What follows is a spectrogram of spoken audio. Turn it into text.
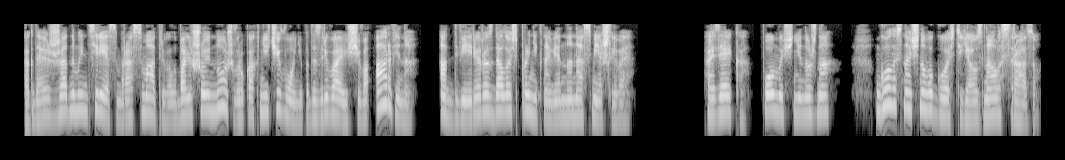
Когда я с жадным интересом рассматривала большой нож в руках ничего не подозревающего Арвина, от двери раздалось проникновенно насмешливое. «Хозяйка, помощь не нужна?» Голос ночного гостя я узнала сразу.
